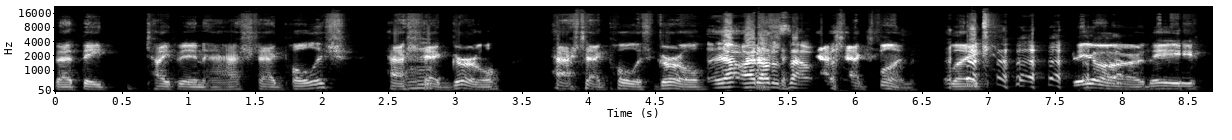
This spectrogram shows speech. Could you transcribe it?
that they type in hashtag Polish, hashtag girl, hashtag Polish girl, Yeah, I noticed that. hashtag fun. Like they are, they,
